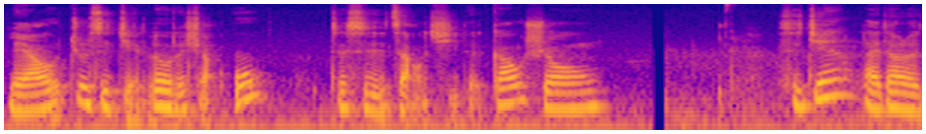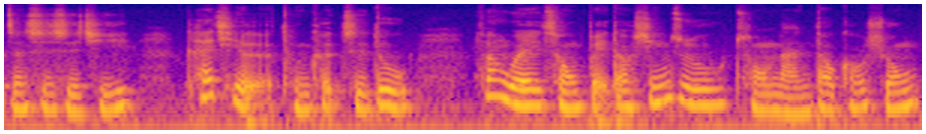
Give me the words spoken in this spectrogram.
寮就是简陋的小屋。这是早期的高雄。时间来到了正式时期，开启了屯垦制度，范围从北到新竹，从南到高雄，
